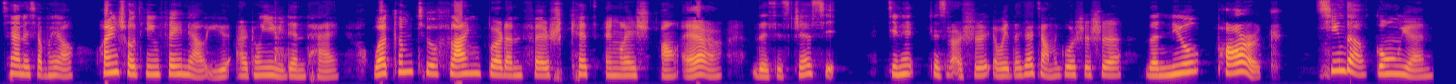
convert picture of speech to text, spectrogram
亲爱的小朋友，欢迎收听飞鸟鱼儿童英语电台。Welcome to Flying Bird and Fish Kids English on Air. This is Jessie. 今天 Jessie 老师要为大家讲的故事是《The New Park》新的公园。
